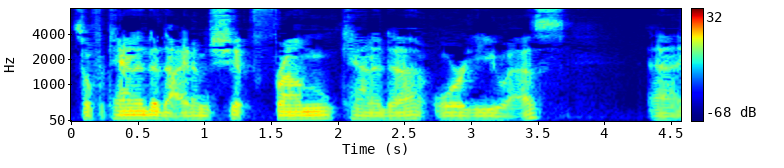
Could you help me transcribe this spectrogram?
So for Canada, the items ship from Canada or the US uh,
